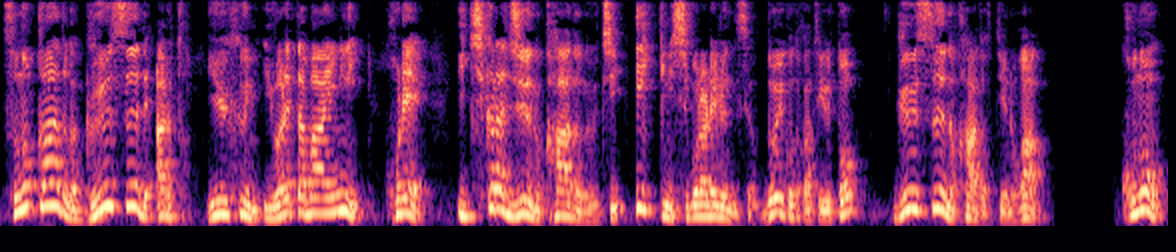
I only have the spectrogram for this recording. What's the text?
そのカードが偶数であるという風に言われた場合に、これ、1から10のカードのうち一気に絞られるんですよ。どういうことかというと、偶数のカードっていうのが、この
